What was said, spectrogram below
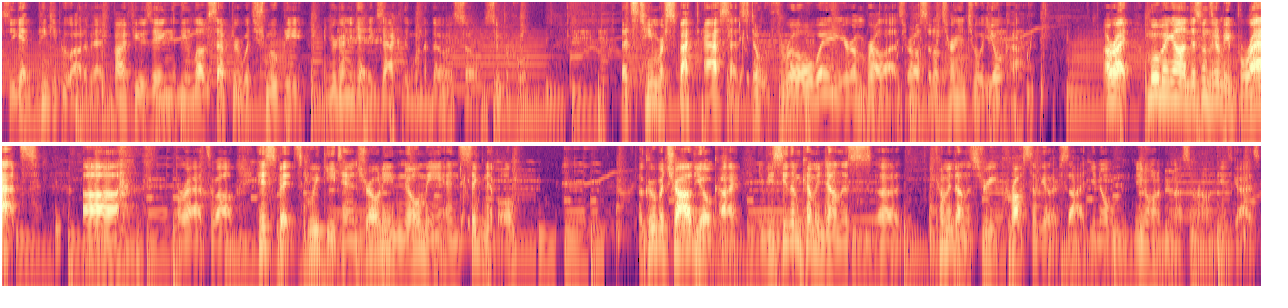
so you get Pinky Poo out of it by fusing the Love Scepter with Schmoopy, and you're going to get exactly one of those. So super cool. That's Team Respect assets. Don't throw away your umbrellas, or else it'll turn into a yokai. All right, moving on. This one's gonna be Bratz. Uh, Bratz. Well, Hissfit, Squeaky, Tantroni, Nomi, and Signibble. A group of child yokai. If you see them coming down this, uh, coming down the street, cross to the other side. You don't, you don't want to be messing around with these guys.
